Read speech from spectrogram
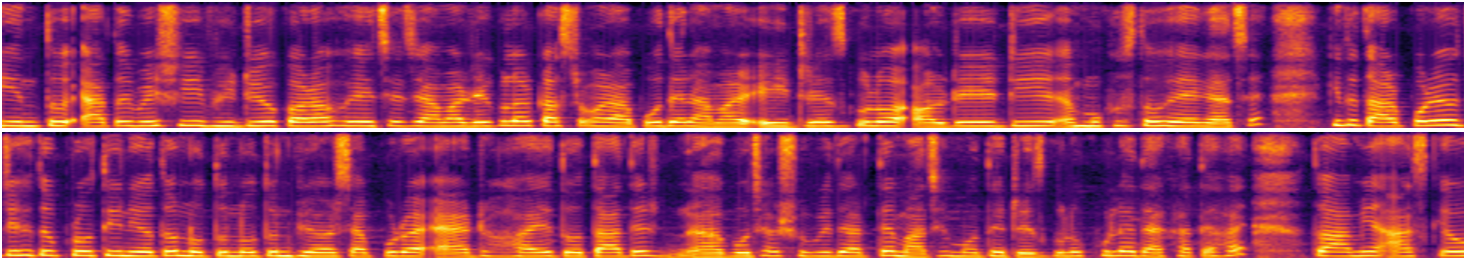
কিন্তু এত বেশি ভিডিও করা হয়েছে যে আমার রেগুলার কাস্টমার আপুদের আমার এই ড্রেসগুলো অলরেডি মুখস্থ হয়ে গেছে। কিন্তু তারপরেও যেহেতু প্রতিনিয়ত নতুন নতুন ভিউয়ার্স আপুরা অ্যাড হয়, তো তাদের বোঝার সুবিধার্থে মাঝে মধ্যে ড্রেসগুলো খুলে দেখাতে হয়। তো আমি আজকেও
